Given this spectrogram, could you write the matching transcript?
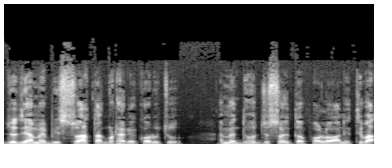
ଯଦି ଆମେ ବିଶ୍ୱାସ ତାଙ୍କଠାରେ କରୁଛୁ ଆମେ ଧୈର୍ଯ୍ୟ ସହିତ ଫଳ ଆଣିଥିବା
